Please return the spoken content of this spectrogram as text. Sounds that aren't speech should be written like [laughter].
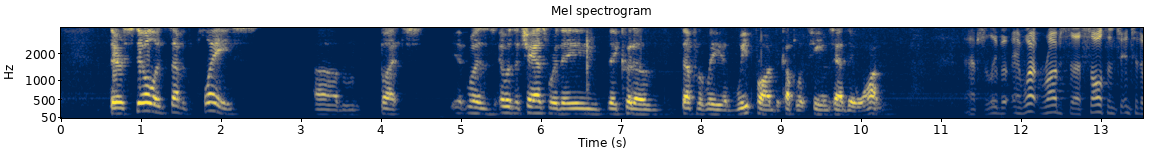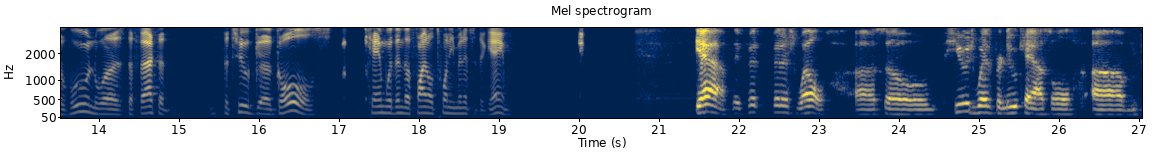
They're still in seventh place, um, but it was it was a chance where they they could have definitely have leapfrogged a couple of teams had they won. Absolutely, but and what rubs uh, salt into, the wound was the fact that the two uh, goals came within the final twenty minutes of the game. Yeah, they fit, finished well. Uh, so huge win for Newcastle. Um,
